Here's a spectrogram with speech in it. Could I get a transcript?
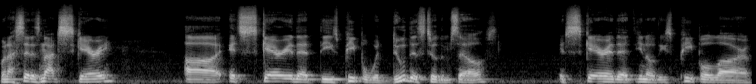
when I said it's not scary. Uh, it's scary that these people would do this to themselves. It's scary that you know these people are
